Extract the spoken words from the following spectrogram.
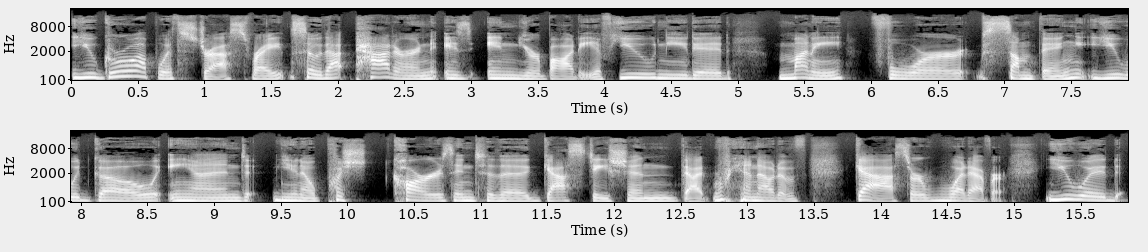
you grew up with stress, right? So that pattern is in your body. If you needed money for something, you would go and, you know, push cars into the gas station that ran out of gas or whatever. You would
